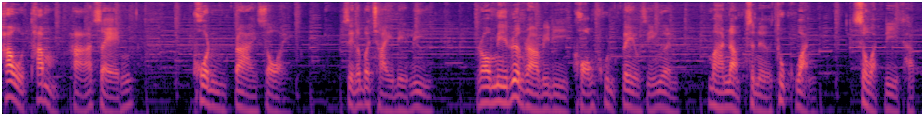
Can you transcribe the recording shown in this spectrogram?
เข้าถ้ำหาแสงคนปลายซอย ศิลปชัยเดลี่ เรามีเรื่องราวดีๆ ของคุณเปลวสีเงิน มานำเสนอทุกวัน สวัสดีครับ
